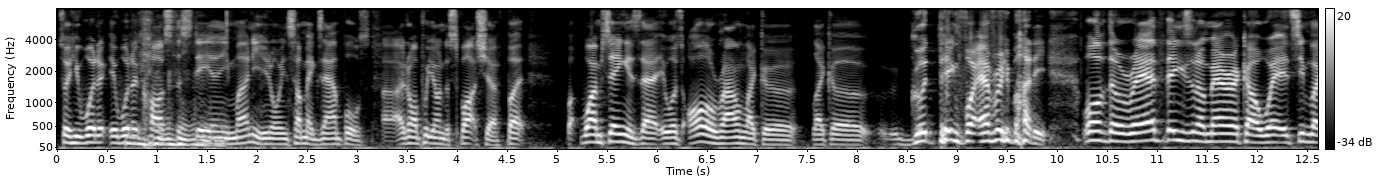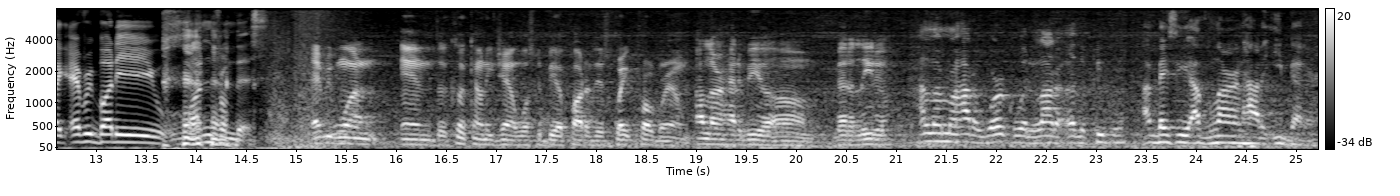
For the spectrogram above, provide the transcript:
So he would it wouldn't cost the state any money. You know, in some examples, uh, I don't want to put you on the spot, chef, but but what I'm saying is that it was all around like a like a good thing for everybody. One of the rare things in America where it seemed like everybody won from this. everyone in the Cook County Jail wants to be a part of this great program. I learned how to be a um, better leader. I learned more how to work with a lot of other people. I basically I've learned how to eat better.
